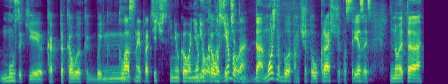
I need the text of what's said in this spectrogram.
музыки как таковой как бы... Классной практически ни у кого не ни было. у кого не было. Да, можно было там что-то украсть, что-то срезать, но это,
